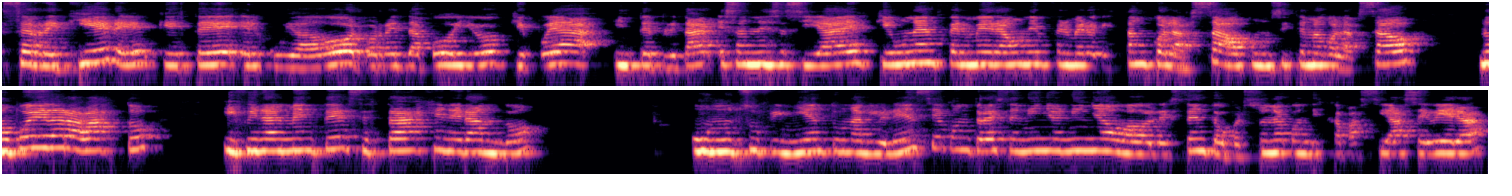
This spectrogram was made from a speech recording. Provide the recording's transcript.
se requiere que esté el cuidador o red de apoyo que pueda interpretar esas necesidades que una enfermera o un enfermero que están colapsados, con un sistema colapsado, no puede dar abasto y finalmente se está generando un sufrimiento, una violencia contra ese niño, niña o adolescente o persona con discapacidad severa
